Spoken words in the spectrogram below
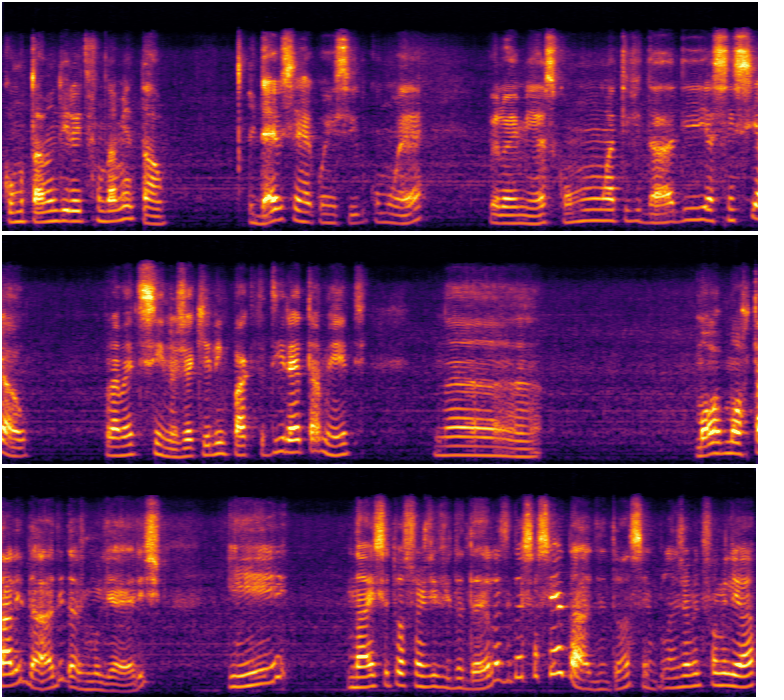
Como tal é um direito fundamental. E deve ser reconhecido como é pelo OMS como uma atividade essencial para a medicina já que ele impacta diretamente na mortalidade das mulheres e nas situações de vida delas e da sociedade. Então assim o planejamento familiar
